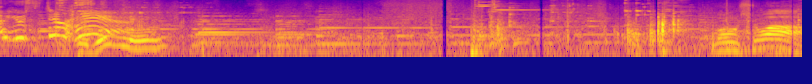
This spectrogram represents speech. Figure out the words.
are you still here? Bonsoir.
